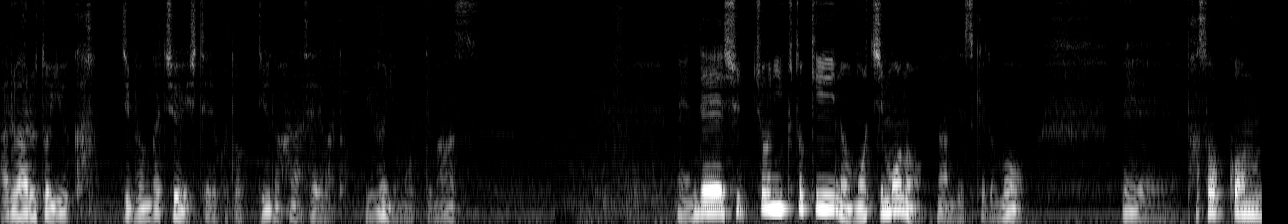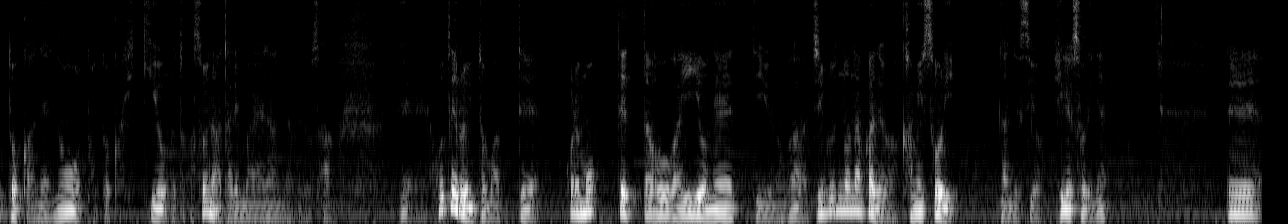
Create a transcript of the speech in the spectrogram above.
あるあるというか自分が注意していることっていうのを話せればというふうに思ってます。で出張に行く時の持ち物なんですけども、えーパソコンとかねノートとか筆記用具とかそういうのは当たり前なんだけどさ、えーホテルに泊まってこれ持ってった方がいいよねっていうのが自分の中ではカミソリなんですよ。ひげ剃りね。で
